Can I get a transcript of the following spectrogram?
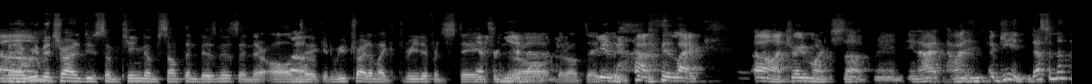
Man, we've Um, been trying to do some kingdom something business, and they're all Oh. taken. We've tried in like three different states, and they're all they're all taken. like, oh, trademarks suck, man. And I, I again, that's another.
